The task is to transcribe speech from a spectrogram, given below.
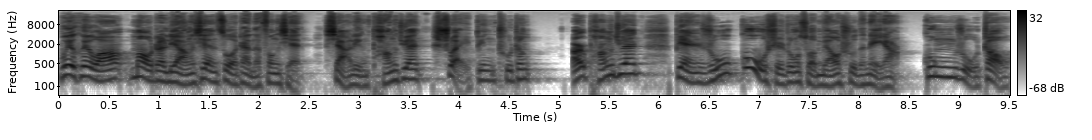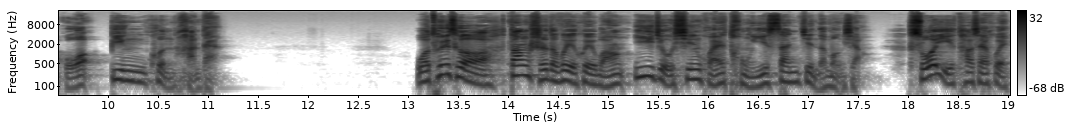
魏惠王冒着两线作战的风险，下令庞涓率兵出征，而庞涓便如故事中所描述的那样，攻入赵国，兵困邯郸。我推测，当时的魏惠王依旧心怀统一三晋的梦想。所以他才会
